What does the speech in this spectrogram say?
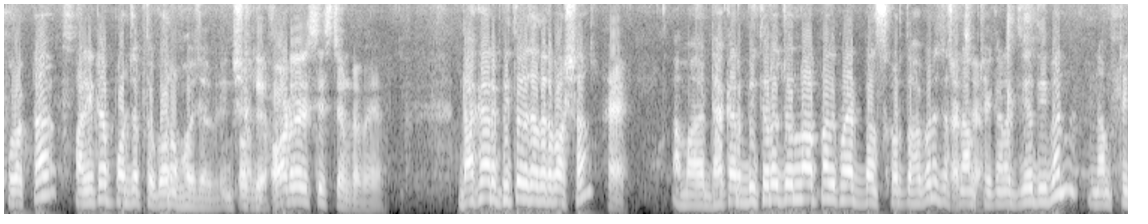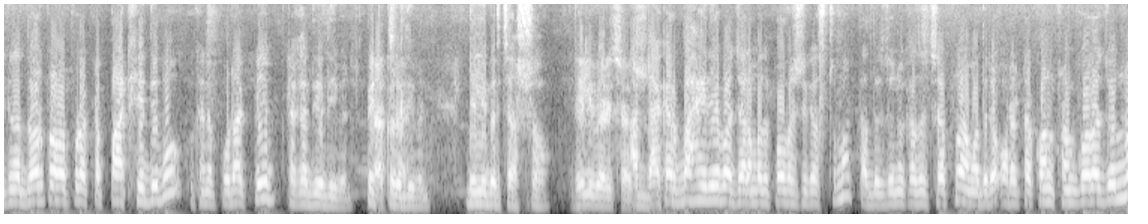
প্রোডাক্টটা পানিটা পর্যাপ্ত গরম হয়ে যাবে অর্ডারের সিস্টেমটা ভাইয়া। ঢাকার ভিতরে যাদের বাসা হ্যাঁ। আমার ঢাকার ভিতরের জন্য আপনাদের কোনো অ্যাডভান্স করতে হবে না জাস্ট নাম আচ্ছা। ঠিকানা দিয়ে দিবেন নাম ঠিকানা দেওয়ার পর আমার প্রোডাক্টটা পাঠিয়ে দেবো ওখানে প্রোডাক্ট পেয়ে টাকা দিয়ে দিবেন পেড করে আচ্ছা। দিবেন ডেলিভারি সহ। ডেলিভারি চার্জ আর ঢাকার বাইরে বা যারা আমাদের প্রবাসী কাস্টমার তাদের জন্য কাজ হচ্ছে আপনার আমাদের অর্ডারটা কনফার্ম করার জন্য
